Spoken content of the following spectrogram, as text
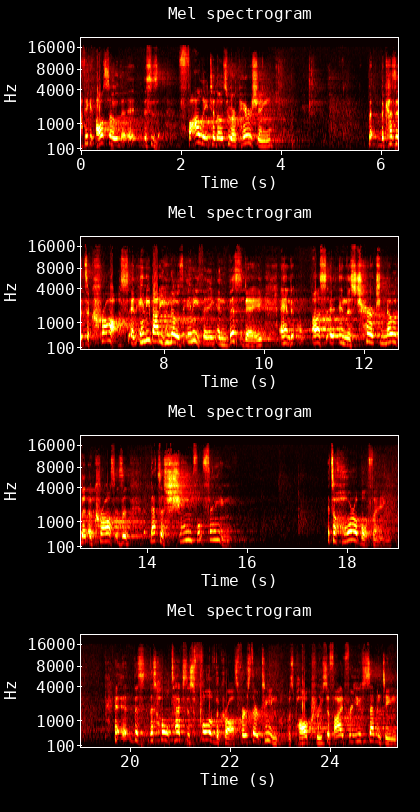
I think it also, uh, this is folly to those who are perishing but because it's a cross. And anybody who knows anything in this day and us in this church know that a cross is a that's a shameful thing. It's a horrible thing. Eh, eh, this, this whole text is full of the cross. Verse 13, was Paul crucified for you? 17,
